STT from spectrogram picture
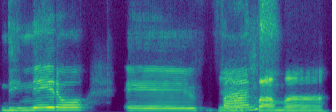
dinero, eh, fans. fama.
